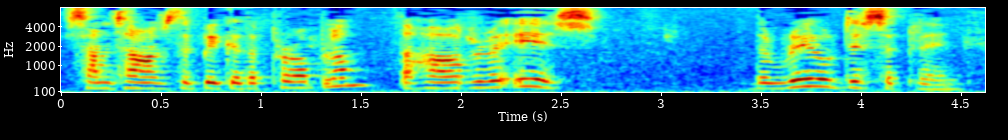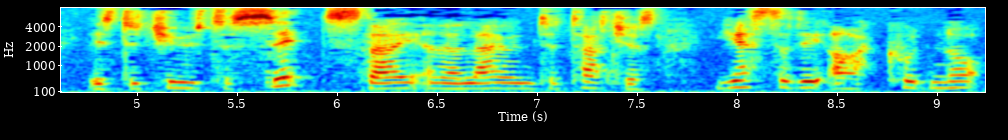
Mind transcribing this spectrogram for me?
Sometimes the bigger the problem, the harder it is. The real discipline is to choose to sit, stay, and allow Him to touch us. Yesterday I could not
